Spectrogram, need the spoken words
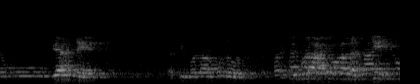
nung biyernes, nasimula ko doon. Nasimula ako alas 10.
